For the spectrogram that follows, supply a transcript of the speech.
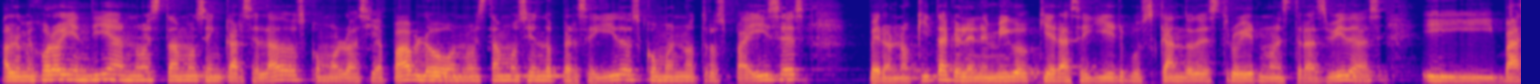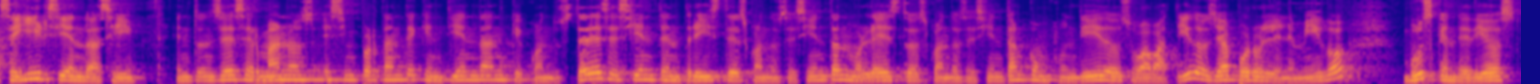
A lo mejor hoy en día no estamos encarcelados como lo hacía Pablo o no estamos siendo perseguidos como en otros países, pero no quita que el enemigo quiera seguir buscando destruir nuestras vidas y va a seguir siendo así. Entonces, hermanos, es importante que entiendan que cuando ustedes se sienten tristes, cuando se sientan molestos, cuando se sientan confundidos o abatidos ya por el enemigo, busquen de Dios,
